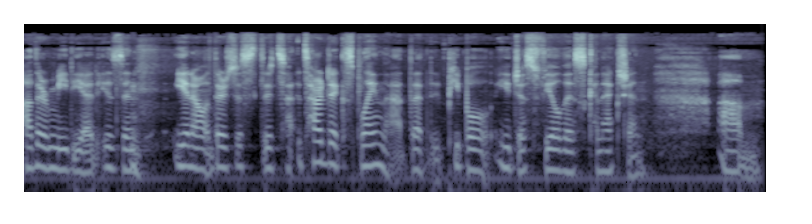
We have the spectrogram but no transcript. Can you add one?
other media isn't. you know, there's just it's it's hard to explain that that people you just feel this connection. Um,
